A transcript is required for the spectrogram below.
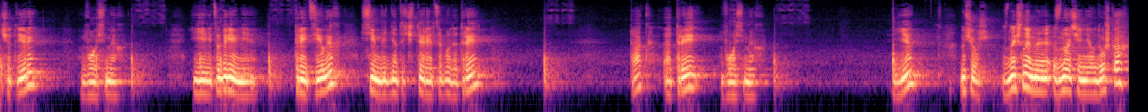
4 восьмих. І це дорівнює 3 цілих. 7 відняти 4 це буде 3. Так, 3 восьмих. Є. Ну що ж, знайшли ми значення в дужках.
